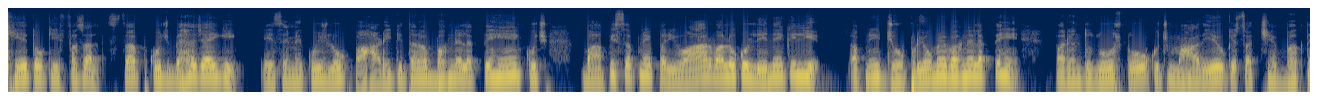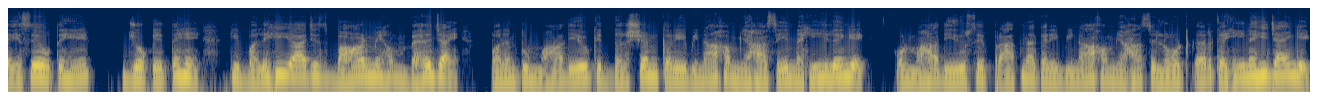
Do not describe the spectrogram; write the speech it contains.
खेतों की फ़सल सब कुछ बह जाएगी। ऐसे में कुछ लोग पहाड़ी की तरफ़ भगने लगते हैं, कुछ वापिस अपने परिवार वालों को लेने के लिए। अपनी झोपड़ियों में भगने लगते हैं। परंतु दोस्तों, कुछ महादेव के सच्चे भक्त ऐसे होते हैं, जो कहते हैं कि भले ही आज इस बाढ़ में हम बह जाएँ, परंतु महादेव के दर्शन करे बिना हम यहाँ से नहीं लेंगे और महादेव से प्रार्थना करे बिना हम यहाँ से लौट कर कहीं नहीं जाएँगे।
